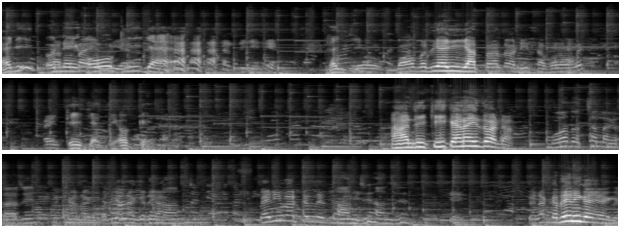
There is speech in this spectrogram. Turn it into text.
ਹੈ ਜੀ ਉਹ ਨਹੀਂ ਤਾਂ ਉਹ easy ਹੈ। ਠੀਕ ਹੈ ਜੀ ਥੈਂਕ ਯੂ ਸੋ ਬਹੁਤ ਵਧੀਆ ਜੀ ਯਾਤਰਾ ਤੁਹਾਡੀ ਸਫਲ ਹੋਵੇ ਠੀਕ ਹੈ ਜੀ ਓਕੇ ਹਾਂਜੀ ਕੀ ਕਹਿਣਾ ਜੀ ਤੁਹਾਡਾ ਬਹੁਤ ਅੱਛਾ ਲੱਗਦਾ ਜੀ ਅੱਛਾ ਲੱਗ ਵਧੀਆ ਲੱਗ ਰਿਹਾ ਹਾਂਜੀ ਪਹਿਲੀ ਵਾਰ ਚੱਲੇ ਤੁਸੀਂ ਹਾਂਜੀ ਹਾਂਜੀ ਪਹਿਲਾਂ ਕਦੇ ਨਹੀਂ ਗਏ ਹੈਗੇ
